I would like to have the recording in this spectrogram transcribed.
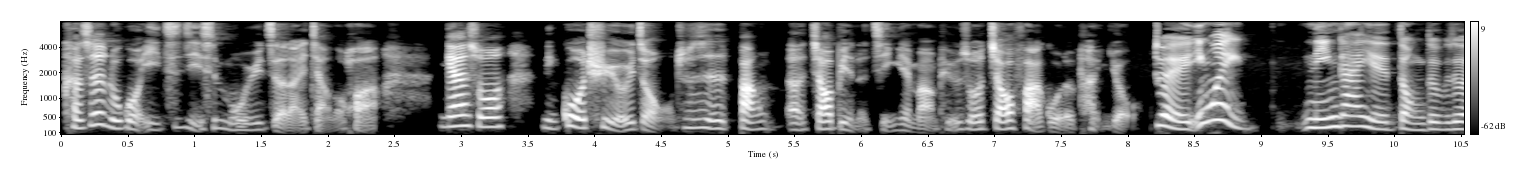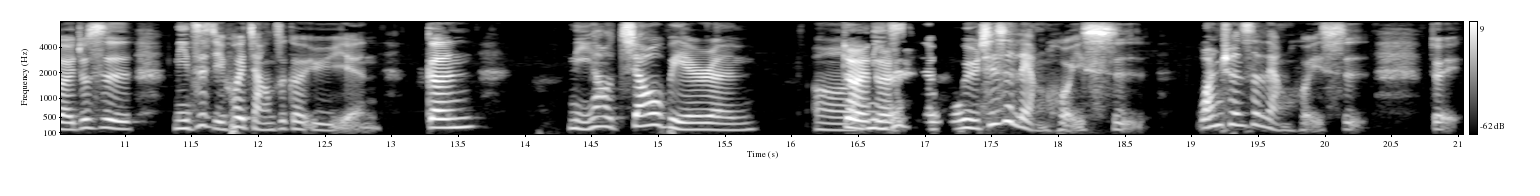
可是如果以自己是母语者来讲的话，应该说你过去有一种就是帮呃教别人的经验嘛，比如说教法国的朋友。对，因为你应该也懂，对不对？就是你自己会讲这个语言，跟你要教别人，呃，你自己的母语其实两回事。完全是两回事，对，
